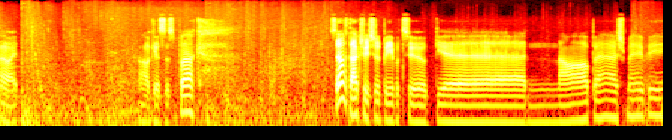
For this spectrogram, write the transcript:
Alright. I'll get this back. Seventh actually should be able to get maybe.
